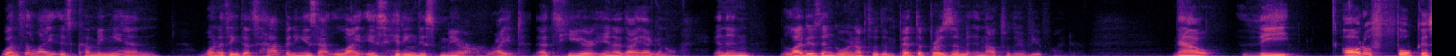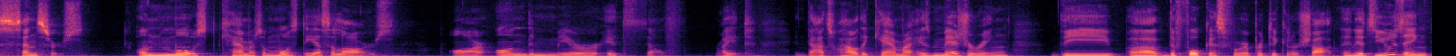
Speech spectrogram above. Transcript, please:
once the light is coming in, one of the things that's happening is that light is hitting this mirror, right? That's here in a diagonal, and then the light is then going up to the pentaprism and out to the viewfinder. Now, the autofocus sensors on most cameras, on most DSLRs, are on the mirror itself right? And that's how the camera is measuring the uh, the focus for a particular shot, and it's using,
